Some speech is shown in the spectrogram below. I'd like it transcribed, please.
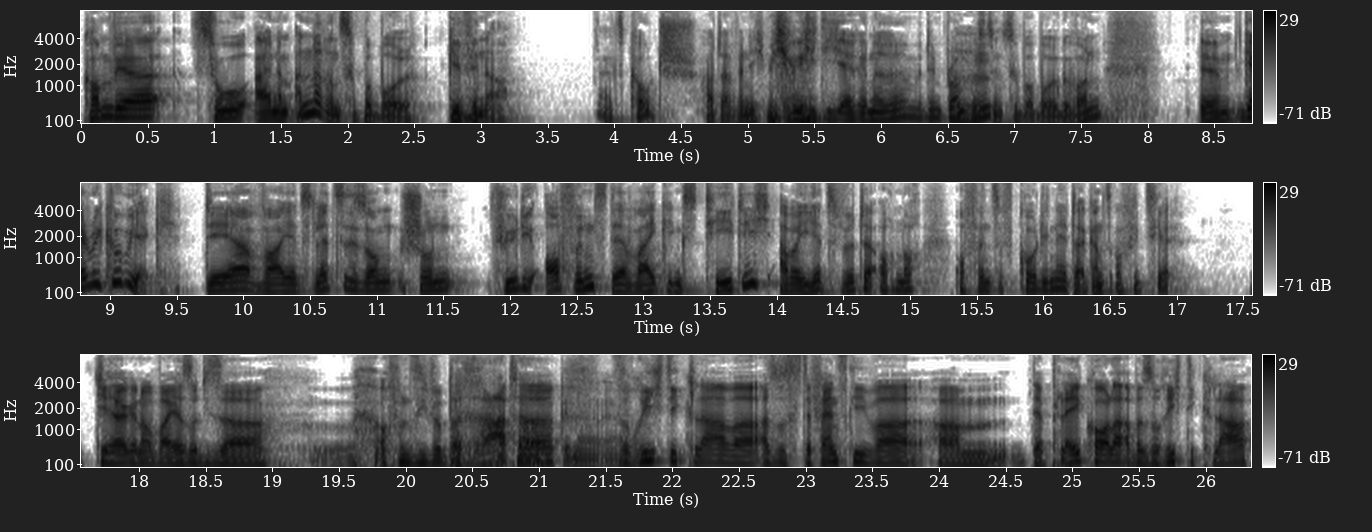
Kommen wir zu einem anderen Super Bowl Gewinner. als Coach hat er, wenn ich mich richtig erinnere, mit den Broncos Mhm. den Super Bowl gewonnen. Ähm, Gary Kubiak, der war jetzt letzte Saison schon für die Offense der Vikings tätig, aber jetzt wird er auch noch Offensive Coordinator, ganz offiziell. Ja, genau, war ja so dieser äh, offensive Berater. Berater, genau, ja. So richtig klar war, also Stefanski war ähm, der Playcaller, aber so richtig klar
